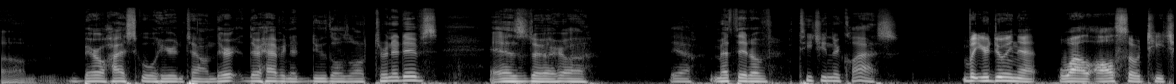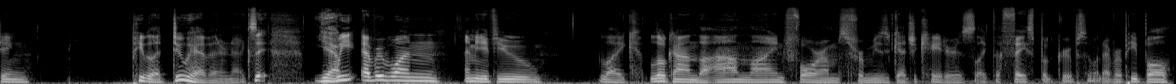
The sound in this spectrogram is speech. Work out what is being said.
um, Barrow High School here in town. They're they're having to do those alternatives as their uh, yeah method of teaching their class. But you're doing that while also teaching people that do have internet. Cause it, Yeah, we everyone. I mean, if you like look on the online forums for music educators, like the Facebook groups and whatever, people,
